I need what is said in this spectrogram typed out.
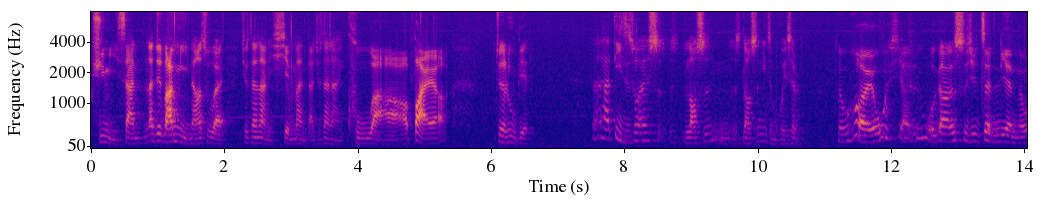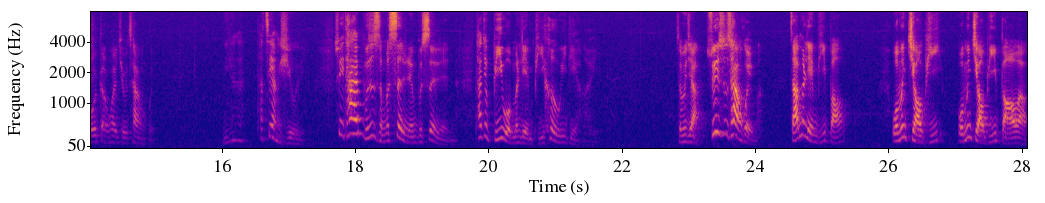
须弥山，那就把米拿出来，就在那里现曼达，就在那里哭啊啊拜啊，就在路边。那他弟子说：“哎，是老师，老师你怎么回事？”说：“哎呀，我想我刚刚失去正念了，我赶快求忏悔。”你看看他这样修的，所以他还不是什么圣人不圣人他就比我们脸皮厚一点而已。怎么讲？随时忏悔嘛。咱们脸皮薄，我们脚皮，我们脚皮薄啊，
